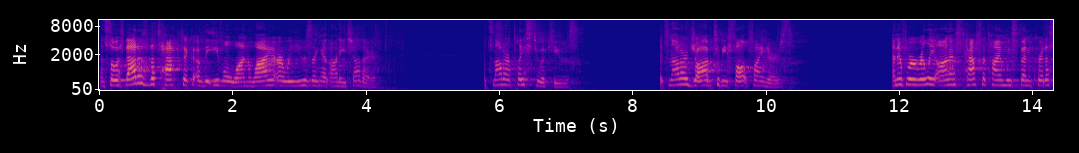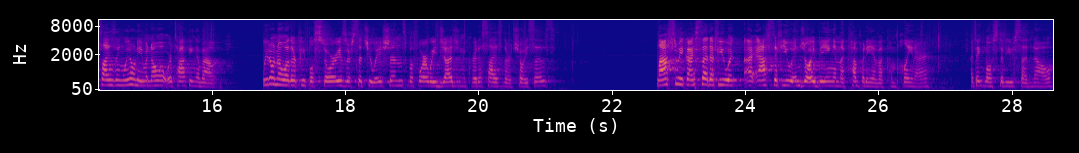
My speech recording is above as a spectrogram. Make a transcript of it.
And so, if that is the tactic of the evil one, why are we using it on each other? It's not our place to accuse. It's not our job to be fault finders. And if we're really honest, half the time we spend criticizing, we don't even know what we're talking about. We don't know other people's stories or situations before we judge and criticize their choices. Last week I said if you I asked if you enjoy being in the company of a complainer. I think most of you said no.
